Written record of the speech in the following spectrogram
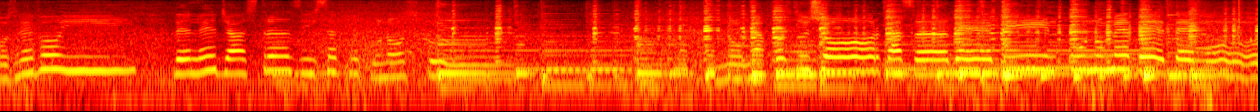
fost nevoit de legea străzii să fiu cunoscut. Nu mi-a fost ușor ca să devin un nume de temut.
